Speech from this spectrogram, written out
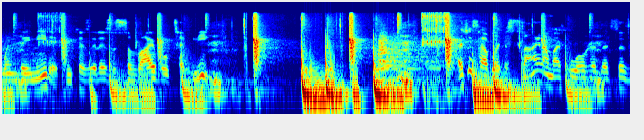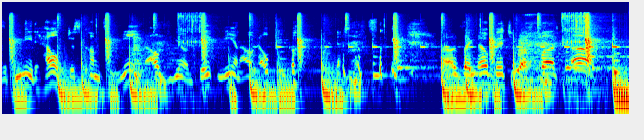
when they need it because it is a survival technique. I just have like a sign on my forehead that says, if you need help, just come to me. I'll, you know, date me and I'll help you. I was like, no, bitch, you are fucked up.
